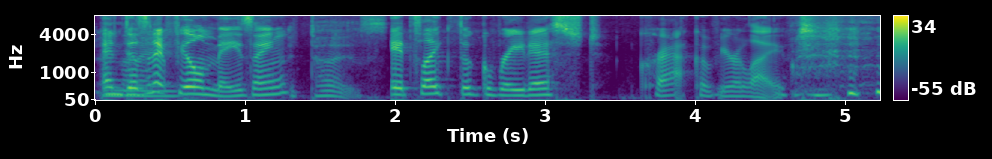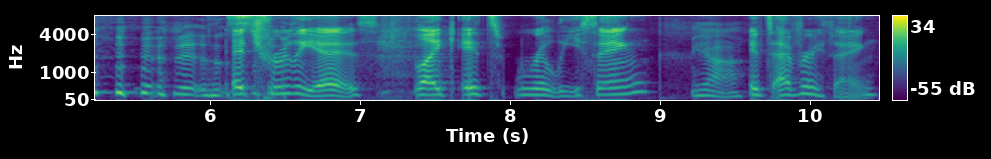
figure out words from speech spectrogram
And, And doesn't then it feel amazing? It does. It's like the greatest crack of your life. it is. It truly is. Like it's releasing. yeah, It's everything.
